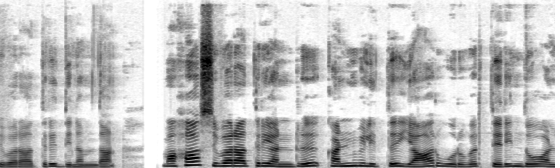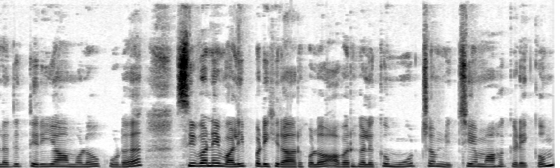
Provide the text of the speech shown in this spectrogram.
சிவராத்திரி தினம்தான். மகா சிவராத்திரி அன்று கண் விழித்து யார் ஒருவர் தெரிந்தோ அல்லது தெரியாமலோ கூட சிவனை வழிபடுகிறார்களோ அவர்களுக்கு மோட்சம் நிச்சயமாக கிடைக்கும்.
